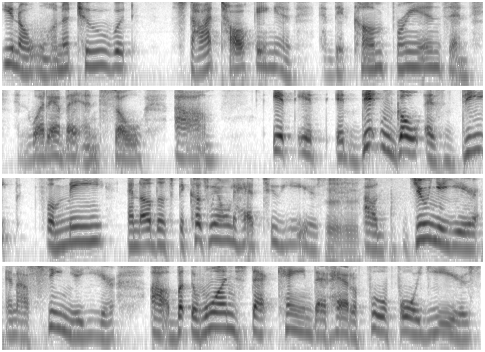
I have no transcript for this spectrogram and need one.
you know, one or two would start talking and, and become friends and, and whatever. And so um, it, it, it didn't go as deep for me and others because we only had two years our junior year and our senior year. Uh, but the ones that came that had a full four years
